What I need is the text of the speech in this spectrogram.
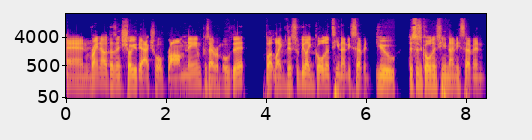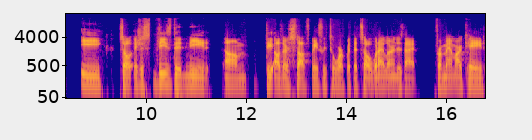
And right now it doesn't show you the actual ROM name because I removed it. But like this would be like Golden Tee 97U this is Golden Tee 97E. So it's just these did need um, the other stuff basically to work with it. So what I learned is that for MAM Arcade,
